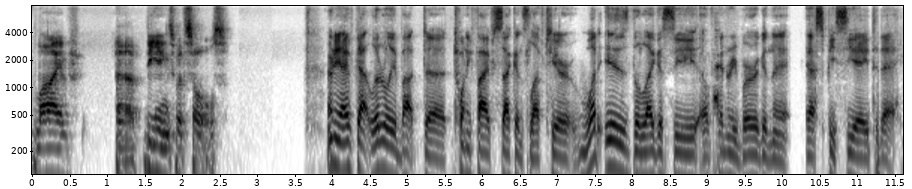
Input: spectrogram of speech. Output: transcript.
live uh, beings with souls. Ernie, I've got literally about uh, 25 seconds left here. What is the legacy of Henry Bergh and the SPCA today?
